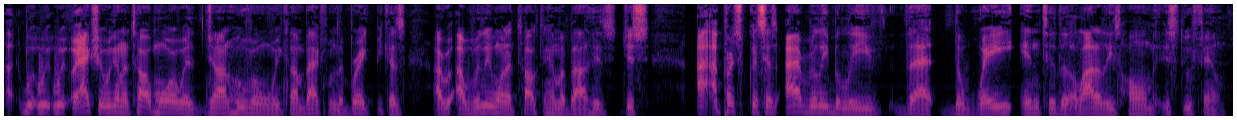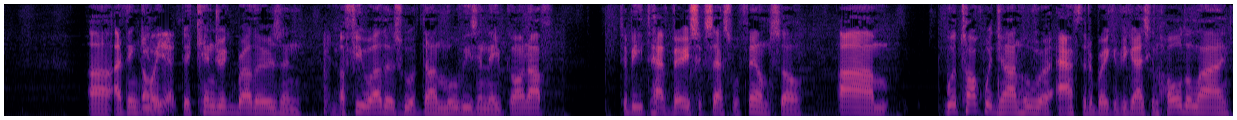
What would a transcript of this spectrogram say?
I, I- we, we, actually, we're going to talk more with John Hoover when we come back from the break because I, I really want to talk to him about his just. I, I personally because I really believe that the way into the a lot of these homes is through film. Uh, I think Oh, yeah. the Kendrick brothers and a few others who have done movies and they've gone off to be to have very successful films. So um, we'll talk with John Hoover after the break. If you guys can hold the line.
